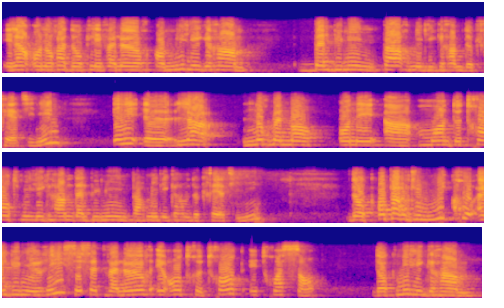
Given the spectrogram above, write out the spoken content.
Et là, on aura donc les valeurs en milligrammes d'albumine par milligramme de créatinine. Et euh, là, normalement, on est à moins de 30 mg d'albumine par milligramme de créatinine. Donc, on parle d'une microalbuminurie, c'est cette valeur est entre 30 et 300. Donc, milligrammes,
